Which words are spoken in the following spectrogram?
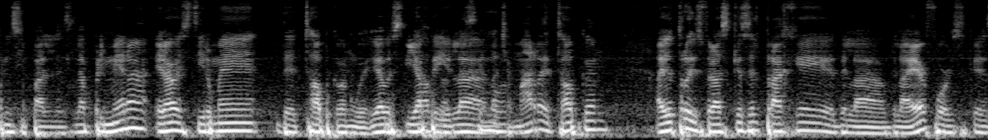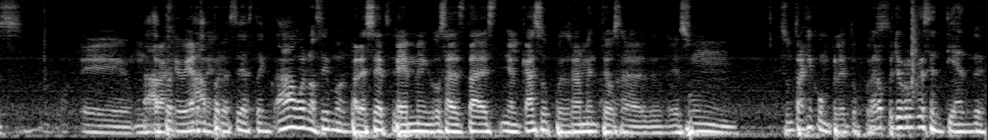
principales. La primera era vestirme de Top Gun, güey. Iba a, iba pedir la, chamarra de Top Gun. Hay otro disfraz que es el traje de la, de la Air Force, que es eh, un ah, traje pero, verde. Ah, pero sí, está en- ah, bueno, sí, mon. Parece Sí. Pemex, o sea, está, es, en el caso, pues realmente, o sea, es un, es un traje completo, pues. Bueno, pues yo creo que se entiende.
